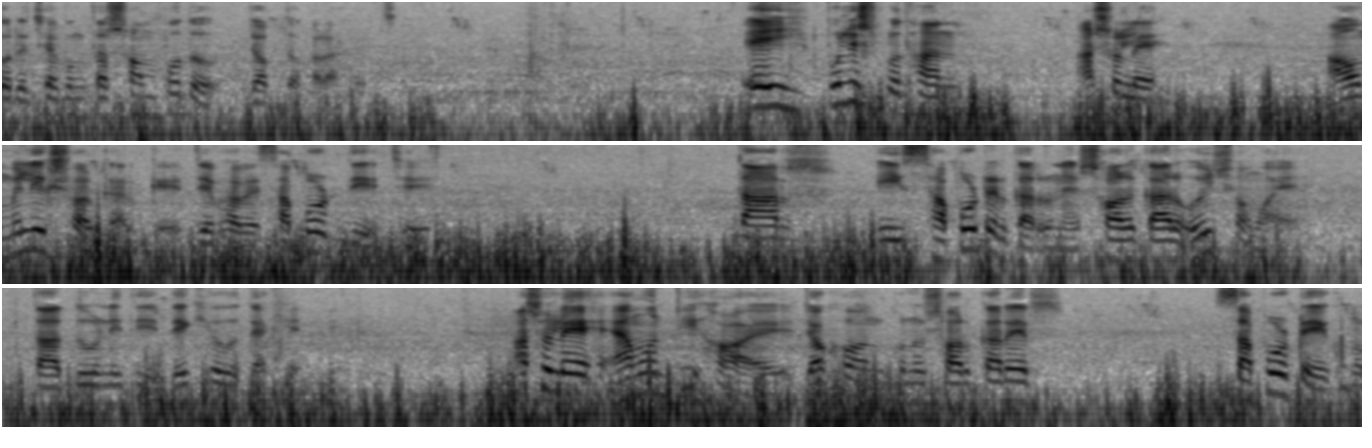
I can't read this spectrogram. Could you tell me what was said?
করেছে এবং তার সম্পদও জব্দ করা হয়েছে। এই পুলিশ প্রধান আসলে আওয়ামী লীগ সরকারকে যেভাবে সাপোর্ট দিয়েছে, তার এই সাপোর্টের কারণে সরকার ওই সময়ে তার দুর্নীতি দেখেও দেখেননি। আসলে এমনটি হয় যখন কোনো সরকারের সাপোর্টে কোনো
